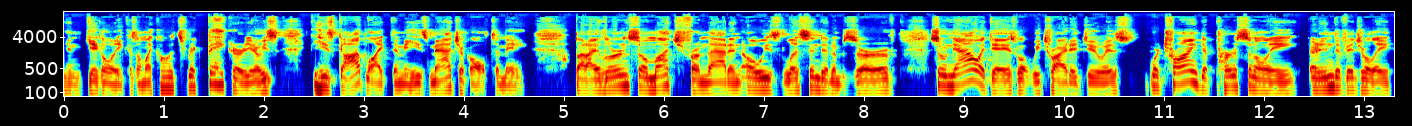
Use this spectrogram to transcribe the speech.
and giggly because I'm like, oh, it's Rick Baker. You know, he's he's godlike to me. He's magical to me. But I learned so much from that and always listened and observed. So nowadays, what we try to do is we're trying to personally or individually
